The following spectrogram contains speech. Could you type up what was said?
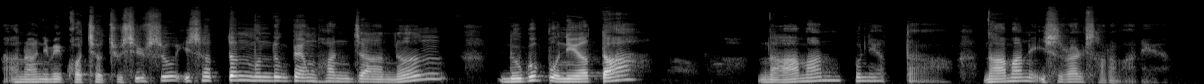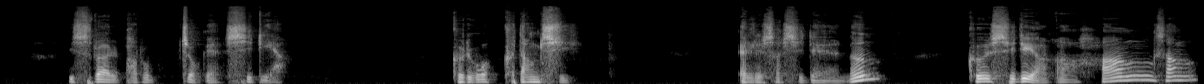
하나님이 고쳐주실 수 있었던 문둥병 환자는 누구뿐이었다? 나만 뿐이었다. 나만 이스라엘 사람 아니에요. 이스라엘 바로 쪽에 시리아. 그리고 그 당시 엘리사 시대에는 그 시리아가 항상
